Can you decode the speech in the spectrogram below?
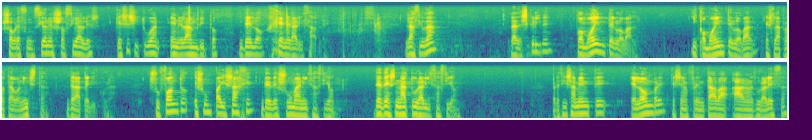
sobre funciones sociales que se sitúan en el ámbito de lo generalizable. La ciudad la describe como ente global y como ente global es la protagonista de la película. Su fondo es un paisaje de deshumanización, de desnaturalización. Precisamente el hombre que se enfrentaba a la naturaleza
